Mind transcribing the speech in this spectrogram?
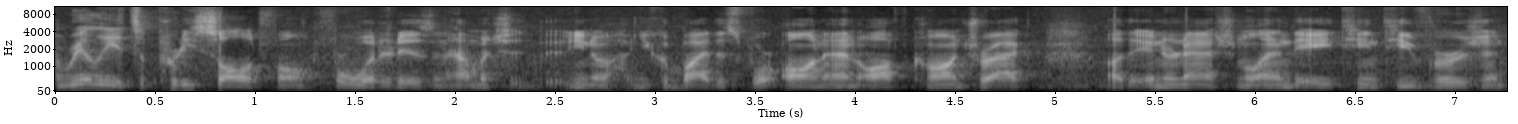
really it's a pretty solid phone for what it is and how much you know you could buy this for on and off contract uh, the international and the AT&T version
